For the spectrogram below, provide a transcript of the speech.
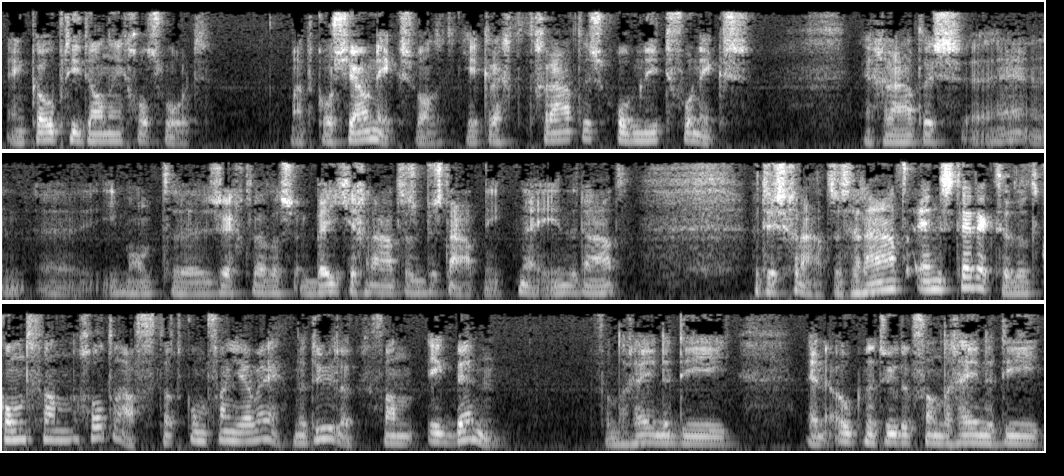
en koop die dan in Gods woord. Maar het kost jou niks, want je krijgt het gratis om niet voor niks. En gratis, eh, eh, iemand eh, zegt wel eens, een beetje gratis bestaat niet. Nee, inderdaad. Het is gratis. Raad en sterkte, dat komt van God af. Dat komt van Yahweh, natuurlijk. Van ik ben. Van degene die, en ook natuurlijk van degene die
